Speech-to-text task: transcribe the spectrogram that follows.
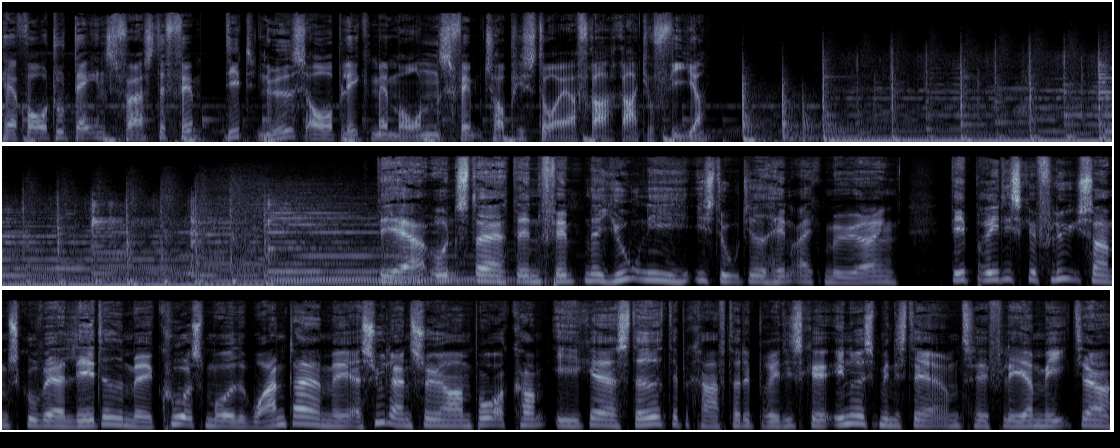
Her får du dagens første fem, dit nyhedsoverblik med morgens fem tophistorier fra Radio 4. Det er onsdag den 15. juni i studiet Henrik Møring. Det britiske fly, som skulle være lettet med kurs mod Rwanda med asylansøgere ombord, kom ikke afsted. Det bekræfter det britiske indrigsministerium til flere medier.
